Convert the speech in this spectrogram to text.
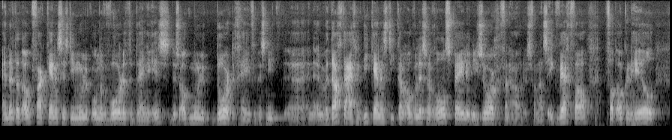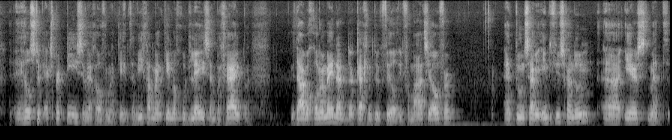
En dat dat ook vaak kennis is die moeilijk onder woorden te brengen is. Dus ook moeilijk door te geven. Dus niet, uh, en, en, we dachten eigenlijk, die kennis die kan ook wel eens een rol spelen in die zorgen van ouders. Van als ik wegval, valt ook een heel, heel stuk expertise weg over mijn kind. En wie gaat mijn kind nog goed lezen en begrijpen? Daar begonnen we mee, daar, krijg je natuurlijk veel informatie over. En toen zijn we interviews gaan doen. Uh, eerst met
